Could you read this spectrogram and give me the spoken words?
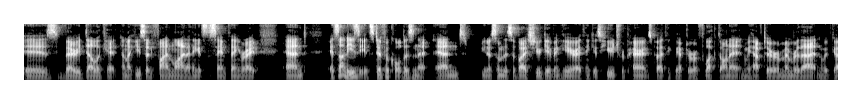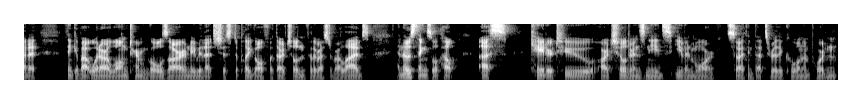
is very delicate, and like you said, fine line. I think it's the same thing, right? And it's not easy; it's difficult, isn't it? And you know, some of this advice you're giving here, I think, is huge for parents. But I think we have to reflect on it, and we have to remember that, and we've got to think about what our long term goals are, and maybe that's just to play golf with our children for the rest of our lives, and those things will help us cater to our children's needs even more. So I think that's really cool and important.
